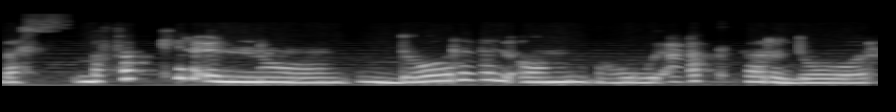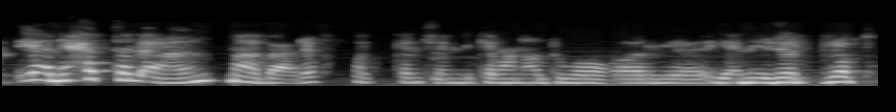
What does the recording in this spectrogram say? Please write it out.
بس بفكر إنه دور الأم هو أكثر دور. يعني حتى الآن ما بعرف ما كانش عندي كمان أدوار. يعني جربت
